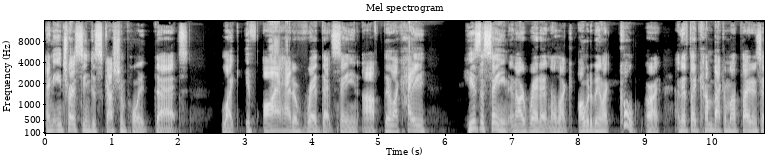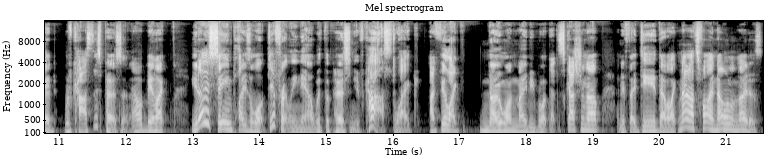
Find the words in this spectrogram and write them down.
an interesting discussion point that, like, if I had have read that scene after, they're like, hey, here's the scene, and I read it, and I was like, I would have been like, cool, all right. And if they'd come back a month later and said, we've cast this person, I would be like, you know, the scene plays a lot differently now with the person you've cast. Like, I feel like no one maybe brought that discussion up, and if they did, they were like, no, it's fine, no one will notice.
